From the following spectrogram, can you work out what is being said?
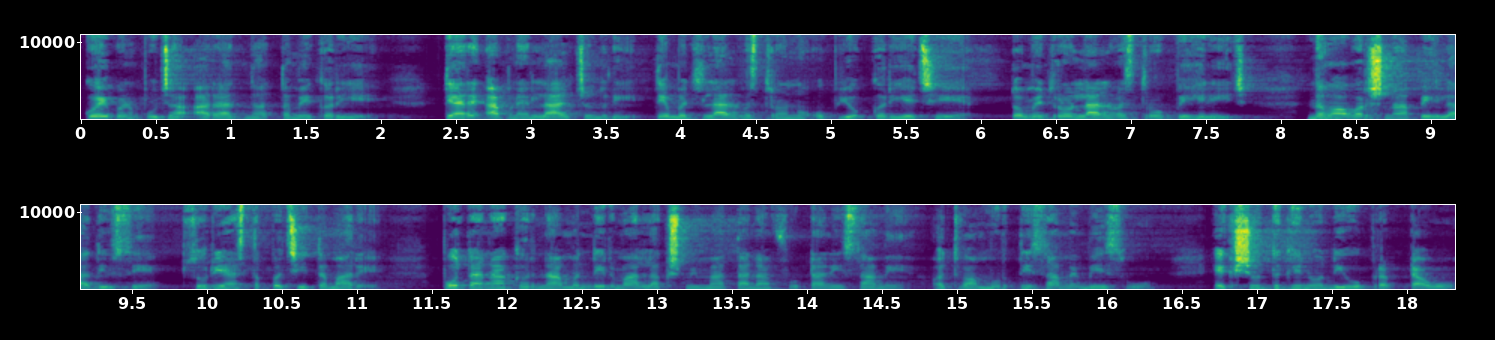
કોઈ પણ પૂજા આરાધના તમે કરીએ, ત્યારે આપણે લાલ ચુંદડી તેમજ લાલ વસ્ત્રોનો ઉપયોગ કરીએ છીએ. તો મિત્રો, લાલ વસ્ત્રો પહેરી જ નવા વર્ષના પહેલા દિવસે સૂર્યાસ્ત પછી તમારે પોતાના ઘરના મંદિરમાં લક્ષ્મી માતાના ફોટાની સામે અથવા મૂર્તિ સામે બેસવું, એક શુદ્ધ ઘીનો દીવો પ્રગટાવો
